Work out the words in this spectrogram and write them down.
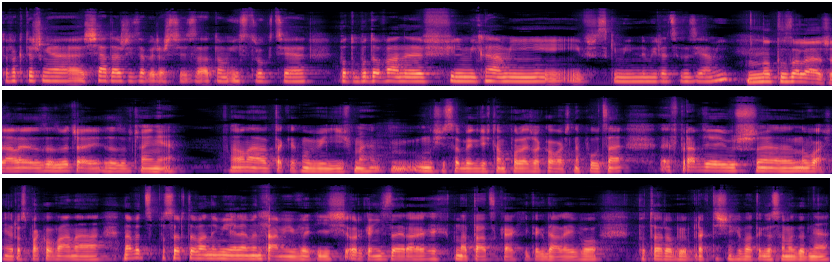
to faktycznie siadasz i zabierasz się za tą instrukcję podbudowany filmikami i wszystkimi innymi recenzjami? No to zależy, ale zazwyczaj, zazwyczaj nie. Ona, tak jak mówiliśmy, musi sobie gdzieś tam poleżakować na półce. Wprawdzie już, e, no właśnie, rozpakowana, nawet z posortowanymi elementami w jakichś organizerach, na tackach i tak dalej, bo, bo to robię praktycznie chyba tego samego dnia,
